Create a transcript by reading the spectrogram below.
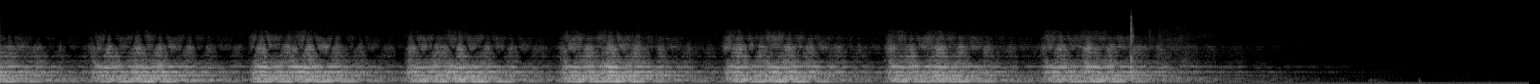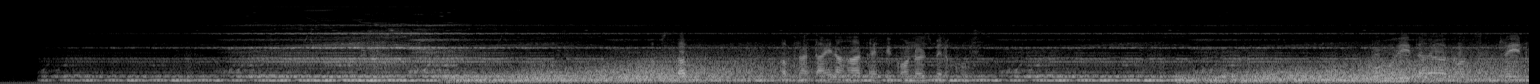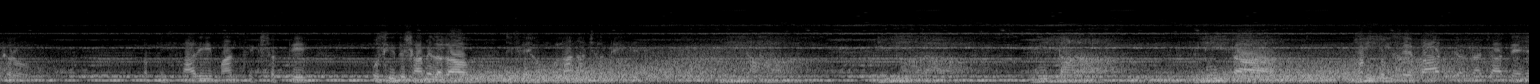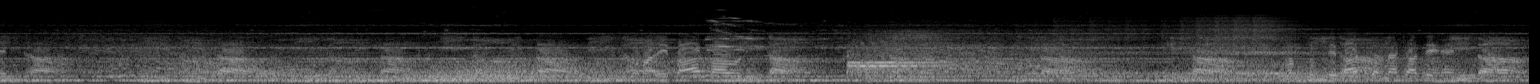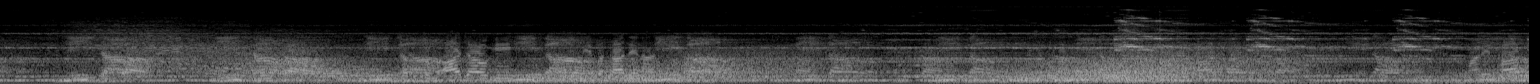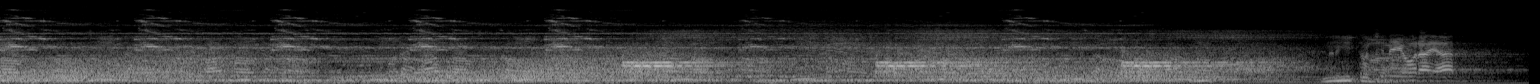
बात करना चाहते हैं नीता। नीता नीता नीता। तुम आ जाओगी तुम्हें बता देना। नीता नीता नीता हमारे पास आओ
